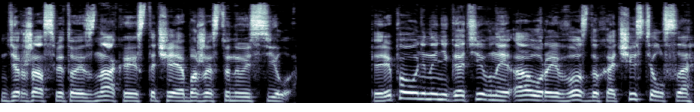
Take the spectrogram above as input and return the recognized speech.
держа святой знак и источая божественную силу. Переполненный негативной аурой воздух очистился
